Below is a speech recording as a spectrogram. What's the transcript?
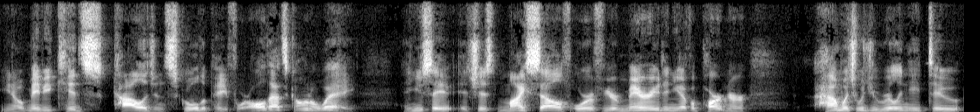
you know, maybe kids' college and school to pay for. All that's gone away. And you say it's just myself, or if you're married and you have a partner, how much would you really need to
